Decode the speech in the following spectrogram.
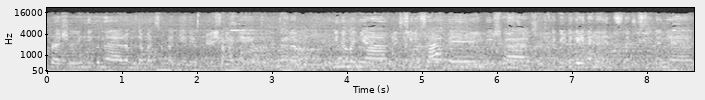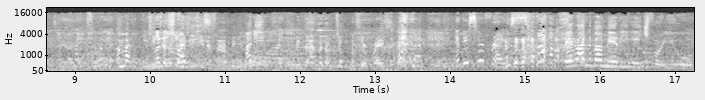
pressure, hindi ko nararamdaman sa kanya, sa kanya yun. Parang hindi naman niya sinasabi, hindi siya nagbibigay ng hints na gusto na niya. Ama, siya hindi sinasabi yun. Ano yung- Kung bigla na lang chok, na-surprise ka. It is surprise. Pero ano ba marrying age for you?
